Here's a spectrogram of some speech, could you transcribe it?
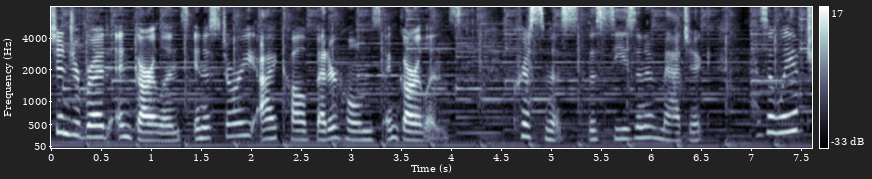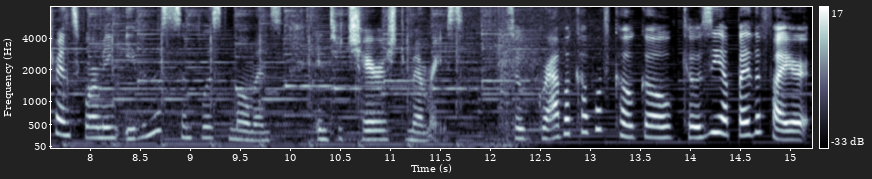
gingerbread, and garlands in a story I call Better Homes and Garlands. Christmas, the season of magic, has a way of transforming even the simplest moments into cherished memories. So grab a cup of cocoa, cozy up by the fire,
